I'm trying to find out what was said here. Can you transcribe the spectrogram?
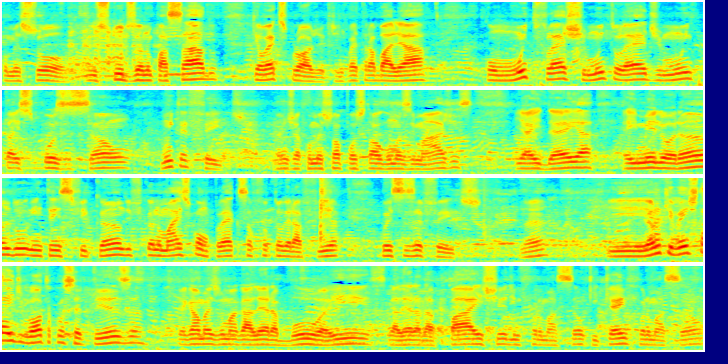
Começou os estudos ano passado, que é o X-Project. A gente vai trabalhar com muito flash, muito LED, muita exposição, muito efeito. A gente já começou a postar algumas imagens e a ideia é ir melhorando, intensificando e ficando mais complexa a fotografia com esses efeitos. Né? E ano que vem a gente está aí de volta com certeza, pegar mais uma galera boa aí, galera da paz, cheia de informação, que quer informação,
